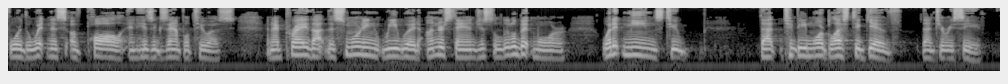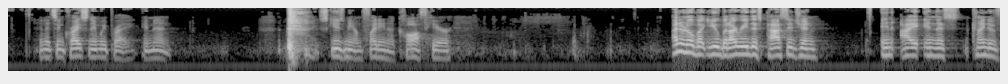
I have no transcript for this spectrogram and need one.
for the witness of Paul and his example to us. And I pray that this morning we would understand just a little bit more what it means to that to be more blessed to give than to receive. And it's in Christ's name we pray. Amen. Excuse me, I'm fighting a cough here. I don't know about you, but I read this passage and and I in this kind of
